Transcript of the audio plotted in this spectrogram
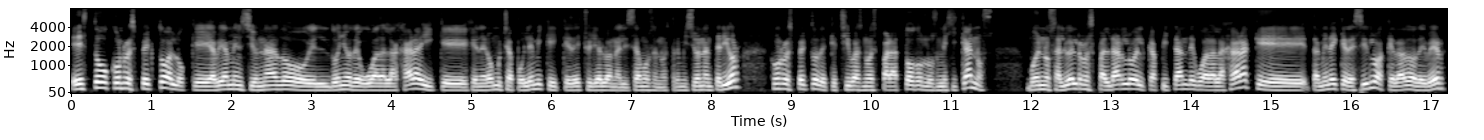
Esto con respecto a lo que había mencionado el dueño de Guadalajara y que generó mucha polémica y que de hecho ya lo analizamos en nuestra emisión anterior, con respecto de que Chivas no es para todos los mexicanos. Bueno, salió el respaldarlo el capitán de Guadalajara, que también hay que decirlo, ha quedado a deber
